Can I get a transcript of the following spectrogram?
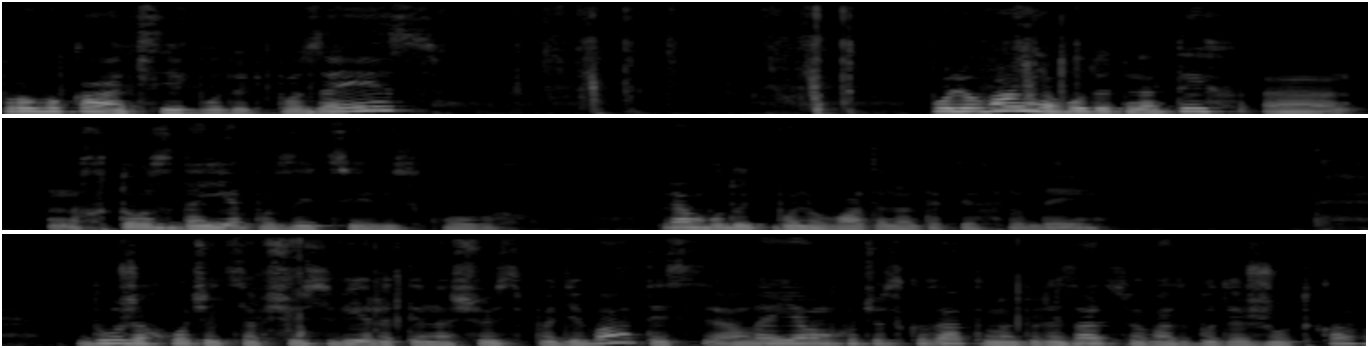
Провокації будуть по ЗАЕС. Полювання будуть на тих, е, хто здає позицію військових. Прям будуть полювати на таких людей. Дуже хочеться в щось вірити, на щось сподіватись, але я вам хочу сказати, мобілізація у вас буде жутка.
